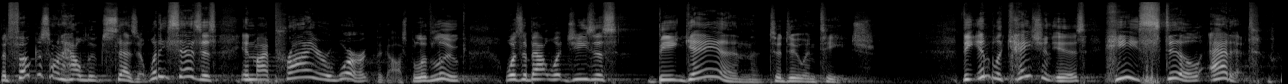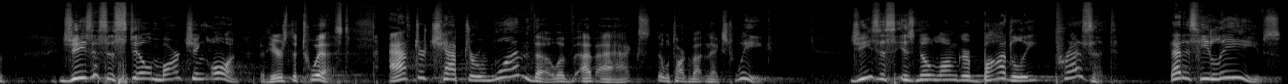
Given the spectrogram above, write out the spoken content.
But focus on how Luke says it. What he says is, in my prior work, the Gospel of Luke, was about what Jesus began to do and teach. The implication is he's still at it. Jesus is still marching on. But here's the twist. After chapter one, though, of, of Acts, that we'll talk about next week, Jesus is no longer bodily present. That is, he leaves.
